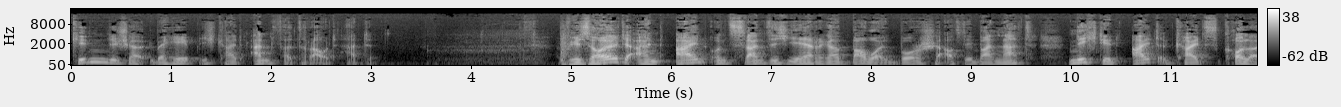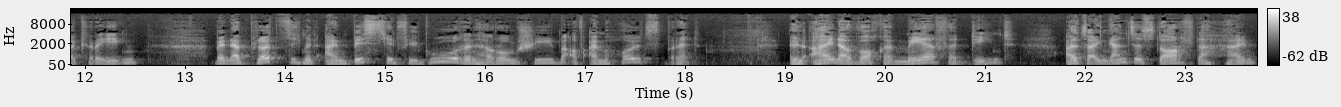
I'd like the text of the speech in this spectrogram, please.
kindischer Überheblichkeit anvertraut hatte. Wie sollte ein 21-jähriger Bauernbursche aus dem Banat nicht den Eitelkeitskoller kriegen, wenn er plötzlich mit ein bisschen Figuren herumschieben auf einem Holzbrett in einer Woche mehr verdient, als ein ganzes Dorf daheim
